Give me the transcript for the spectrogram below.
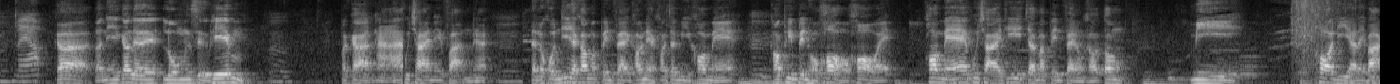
มแล้วก็ตอนนี้ก็เลยลงหนังสือพิมพ์ อืมประกาศหาผู้ชายในฝันนะฮะอืม แต่ละคนที่จะเข้ามาเป็นแฟนเขาเนี่ยเขาจะมีข้อแม้ อืม เขาพิมพ์เป็นหัวข้อหัวข้อไว้ ข้อแม้ผู้ชายที่จะมาเป็นแฟนของเขาต้องมีข้อดีอะไรบ้าง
